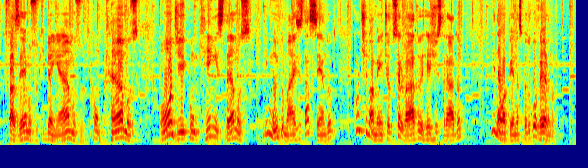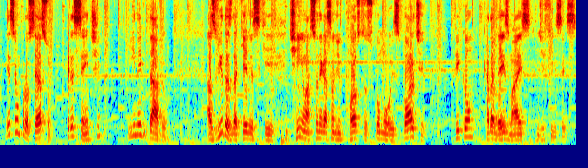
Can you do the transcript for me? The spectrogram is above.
O que fazemos, o que ganhamos, o que compramos, onde e com quem estamos e muito mais está sendo continuamente observado e registrado, e não apenas pelo governo. Esse é um processo crescente e inevitável as vidas daqueles que tinham a sonegação de impostos como esporte ficam cada vez mais difíceis.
